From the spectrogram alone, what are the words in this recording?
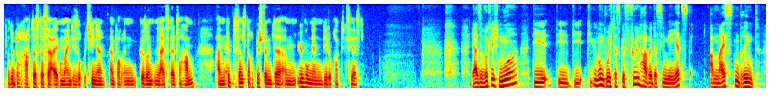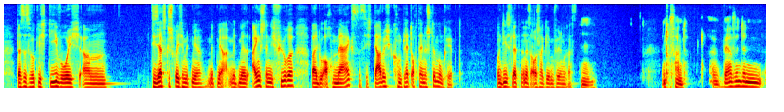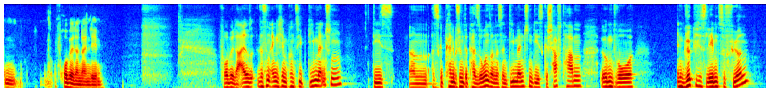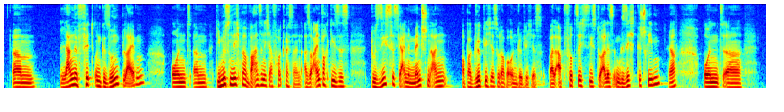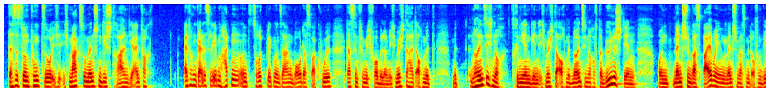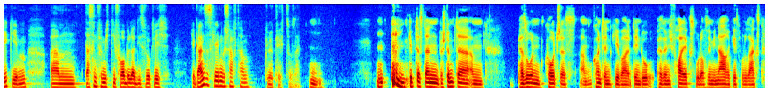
Also du betrachtest das ja allgemein, diese Routine, einfach einen gesunden Lifestyle zu haben. Ähm, ja. Gibt es sonst noch bestimmte ähm, Übungen, die du praktizierst? Ja, also wirklich nur die, die, die, die Übung, wo ich das Gefühl habe, dass sie mir jetzt am meisten bringt. Das ist wirklich die, wo ich ähm, die Selbstgespräche mit mir, mit, mir, mit mir eigenständig führe, weil du auch merkst, dass sich dadurch komplett auch deine Stimmung hebt. Und dies letzten Endes ausschlaggebend für den Rest. Hm. Interessant. Wer sind denn ähm, Vorbilder in deinem Lem? Vorbilder. Also das sind eigentlich im Prinzip die Menschen, die es, ähm, also es gibt keine bestimmte Person, sondern es sind die Menschen, die es geschafft haben, irgendwo ein glückliches Leben zu führen, ähm, lange fit und gesund bleiben und ähm, die müssen nicht mehr wahnsinnig erfolgreich sein. Also einfach dieses, du siehst es ja einem Menschen an, ob er glücklich ist oder ob er unglücklich ist. Weil ab 40 siehst du alles im Gesicht geschrieben. Ja? Und äh, das ist so ein Punkt, so, ich, ich mag so Menschen, die strahlen, die einfach, einfach ein geiles Leben hatten und zurückblicken und sagen, wow, das war cool, das sind für mich Vorbilder. Und ich möchte halt auch mit, mit 90 noch trainieren gehen. Ich möchte auch mit 90 noch auf der Bühne stehen und Menschen was beibringen, Menschen was mit auf den Weg geben. Ähm, das sind für mich die Vorbilder, die es wirklich ihr ganzes Leben geschafft haben, glücklich zu sein. Hm. Gibt es denn bestimmte ähm, Personen, Coaches, ähm, Contentgeber, denen du persönlich folgst, wo du auf Seminare gehst, wo du sagst,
